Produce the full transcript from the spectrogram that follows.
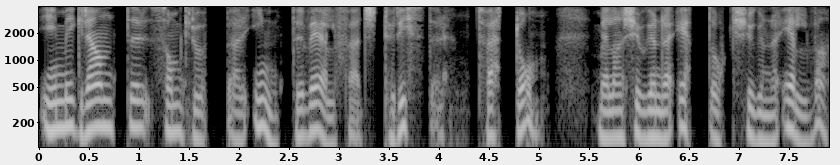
Immigranter som grupp är inte välfärdsturister. Tvärtom. Mellan 2001 och 2011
